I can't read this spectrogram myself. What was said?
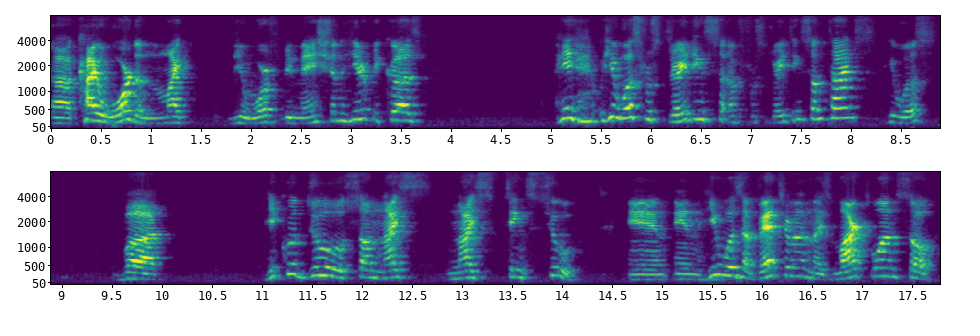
uh, Kyle Orton might be worth be mentioned here because he he was frustrating frustrating sometimes. He was, but he could do some nice nice things too. And and he was a veteran, a smart one. So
